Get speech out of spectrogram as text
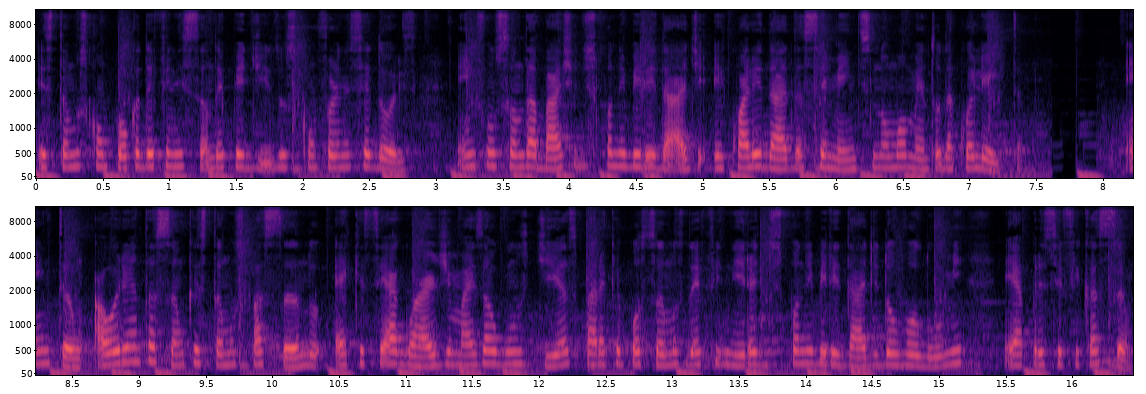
estamos com pouca definição de pedidos com fornecedores, em função da baixa disponibilidade e qualidade das sementes no momento da colheita. Então, a orientação que estamos passando é que se aguarde mais alguns dias para que possamos definir a disponibilidade do volume e a precificação.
